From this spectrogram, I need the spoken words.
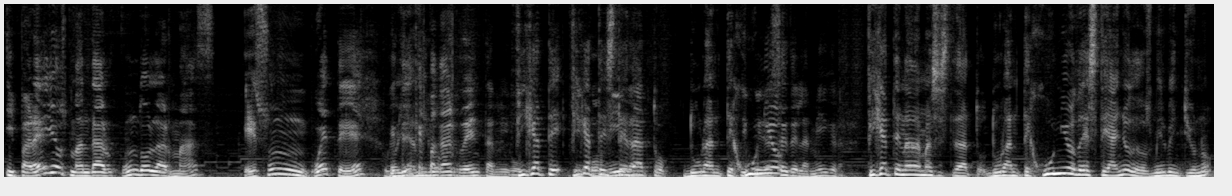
y para ellos mandar un dólar más es un cohete, ¿eh? Porque Oye, tienen que pagar renta, amigo. Fíjate, Y fíjate este dato. Durante Y junio, cuidarse de la migra. fíjate nada más este dato. Durante junio de este año, de 2021,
